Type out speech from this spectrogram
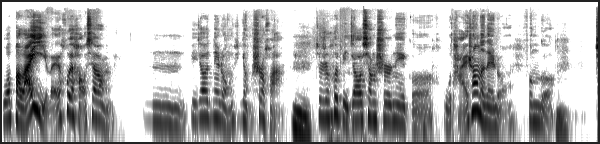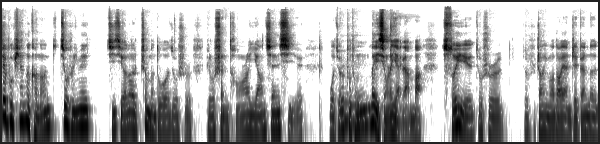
我本来以为会好像，嗯，比较那种影视化，嗯。就是会比较像是那个舞台上的那种风格。这部片子可能就是因为集结了这么多，就是比如沈腾啊、易烊千玺，我觉得不同类型的演员吧，所以就是就是张艺谋导演这边的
